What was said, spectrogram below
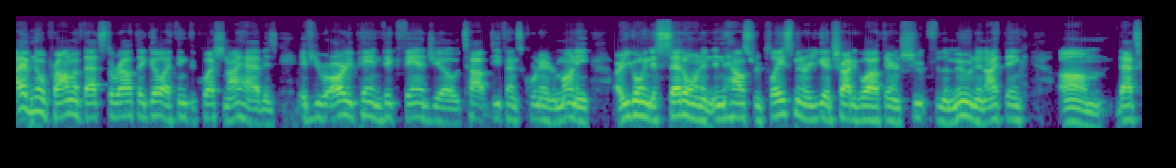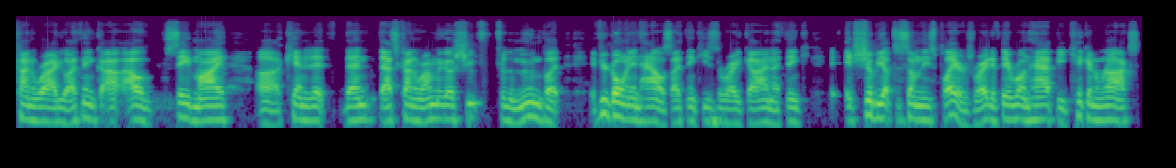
I have no problem if that's the route they go. I think the question I have is if you were already paying Vic Fangio, top defense coordinator money, are you going to settle on an in house replacement or are you going to try to go out there and shoot for the moon? And I think um, that's kind of where I go. I think I, will save my uh, candidate, then that's kind of where I'm going to go shoot for the moon. But if you're going in house, I think he's the right guy. And I think it should be up to some of these players, right? If they run happy, kicking rocks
